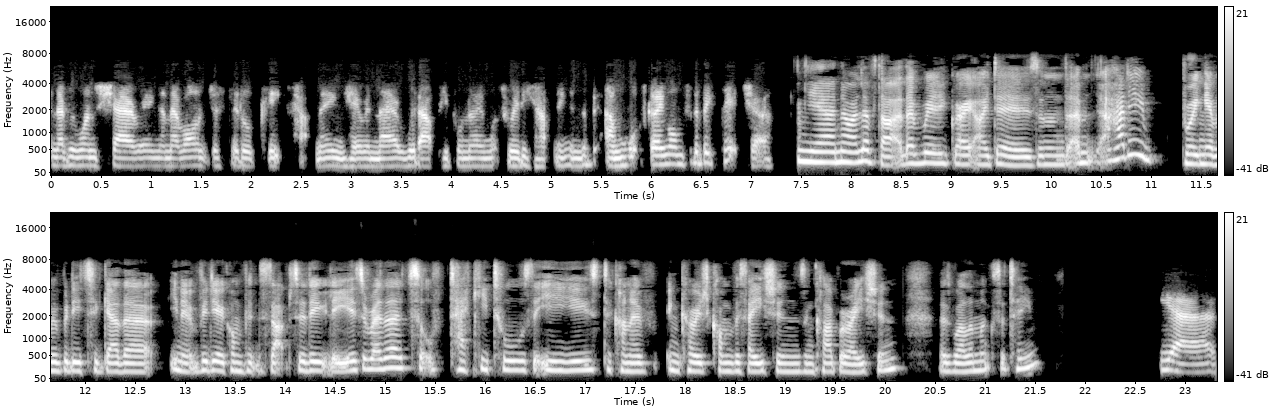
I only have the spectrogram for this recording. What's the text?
and everyone's sharing and there aren't just little cliques happening here and there without people knowing what's really happening in the, and what's going on for the big picture. Yeah, no, I love that. They're really great ideas. And um, how do you bring everybody together you know video conferences absolutely is there other sort of techie tools that you use to kind of encourage conversations and collaboration as well amongst the team? Yeah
